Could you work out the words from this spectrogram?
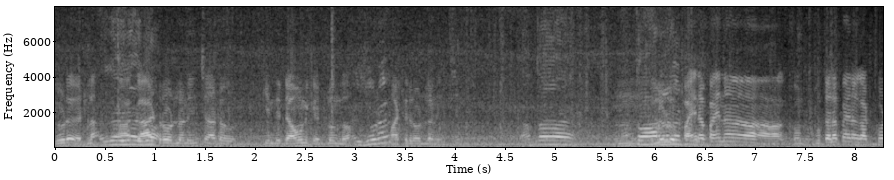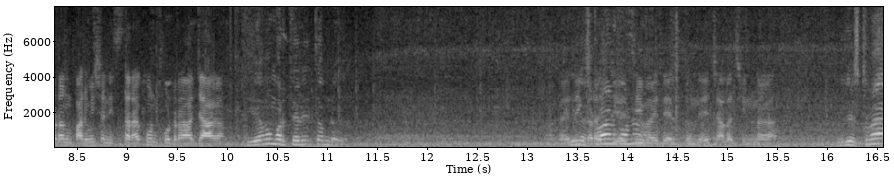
చూడు ఎట్లా? ఘాట్. రోడ్ల నుంచి అటు కింది డౌన్కి ఎట్లుందో. మట్టి రోడ్ల నుంచి. ఇల్లులు పైన పైన గుట్టల పైన కట్టుకోవడానికి పర్మిషన్ ఇస్తారా? కొనుక్కుంటారా? జాగా? ఏమో మరి తెలుస్తాం లేదు. నాకైతే ఇక్కడ. జేసీబీ అయితే వెళ్తుంది చాలా చిన్నగా. మీరు ఇష్టమే?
